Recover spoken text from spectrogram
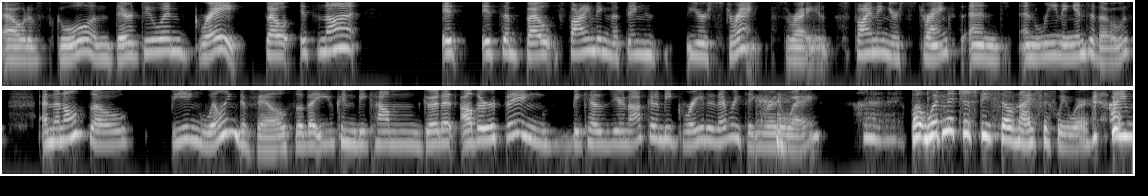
out of school and they're doing great. So it's not it it's about finding the things your strengths right? It's finding your strengths and and leaning into those and then also being willing to fail so that you can become good at other things because you're not going to be great at everything right away. But wouldn't it just be so nice if we were? I'm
